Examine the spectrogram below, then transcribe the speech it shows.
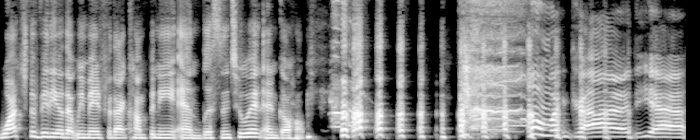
watch the video that we made for that company and listen to it and go home." oh my god. Yeah.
